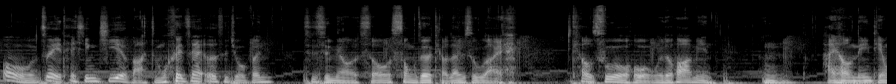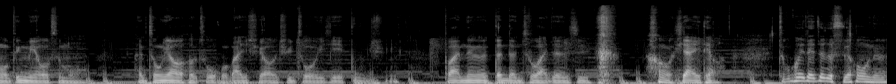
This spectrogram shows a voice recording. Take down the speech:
哦，这也太心机了吧？怎么会在二十九分四十秒的时候送这个挑战书来？跳出了火我的画面。嗯，还好那一天我并没有什么很重要的合作伙伴需要去做一些布局。不然那个等等出来真的是让我 吓一跳，怎么会在这个时候呢？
